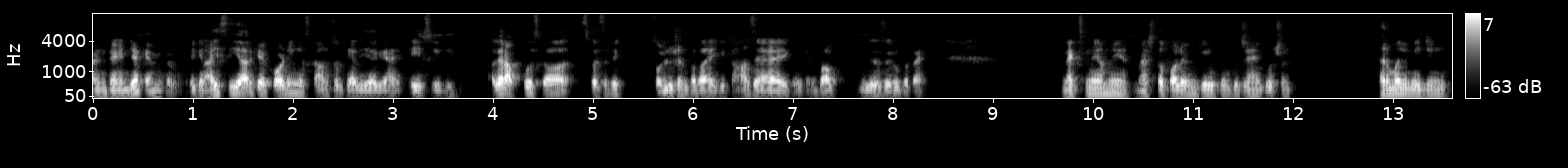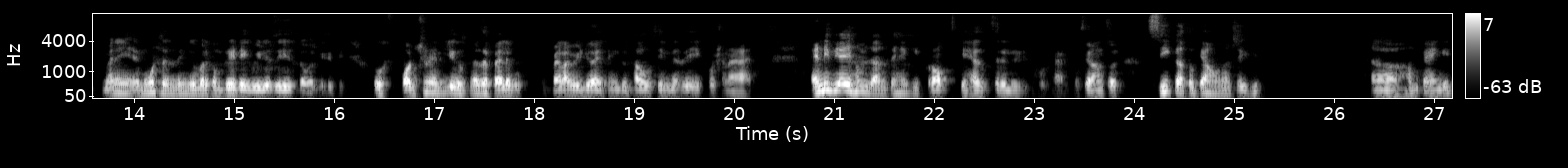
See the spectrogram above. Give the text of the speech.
कंटेंट या केमिकल लेकिन आईसीआर के अकॉर्डिंग इसका आंसर क्या दिया गया है? ए अगर आपको इसका स्पेसिफिक सॉल्यूशन पता है कि कहाँ से आया है क्वेश्चन तो आप मुझे ज़रूर बताएँ। नेक्स्ट में हमें मैच द फॉलोइंग के रूप में पूछे हैं क्वेश्चन थर्मल इमेजिंग मैंने रिमोट सेंसिंग के ऊपर कंप्लीट एक वीडियो सीरीज़ कवर की थी। तो फॉर्चुनेटली उसमें से पहले पहला वीडियो आई थिंक जो था उसी में से एक क्वेश्चन आया है। एनडीबीआई हम जानते हैं कि क्रॉप्स की हेल्थ से रिलेटेड होता है। तो फिर आंसर सी का तो क्या होना चाहिए? आ, हम कहेंगे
